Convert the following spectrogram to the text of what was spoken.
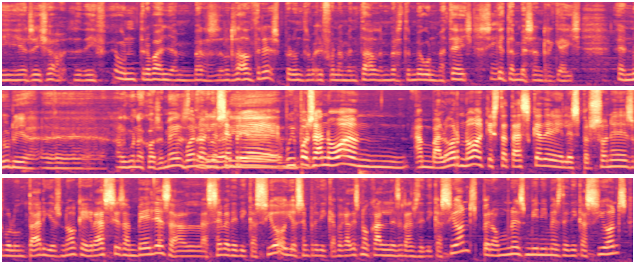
i és això, és a dir, un treball envers els altres, però un treball fonamental envers també un mateix, sí. que també s'enriqueix. Eh, Núria, eh, alguna cosa més? Bueno, jo sempre vull posar no, en, en valor no, aquesta tasca de les persones voluntàries, no, que gràcies a elles, a la seva dedicació, jo sempre dic, a vegades no calen les grans dedicacions, però amb unes mínimes dedicacions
